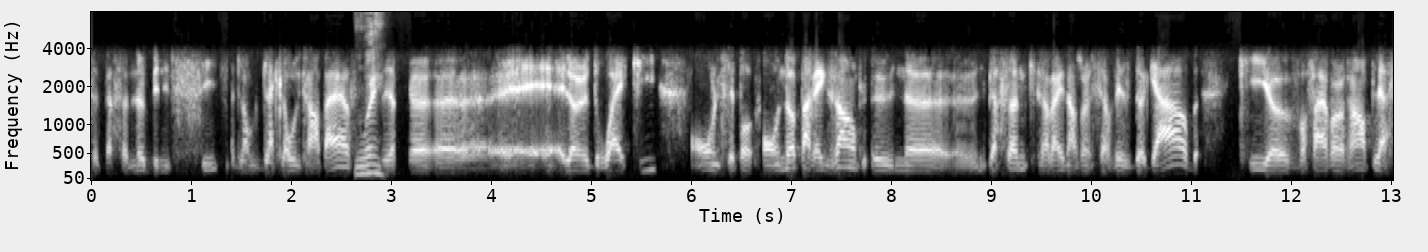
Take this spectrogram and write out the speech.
cette personne-là bénéficie de la clause grand-père, c'est-à-dire qu'elle euh, a un droit acquis, on ne le sait pas. On a par exemple une, euh, une personne qui travaille dans un service de garde qui euh, va faire un remplacement,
